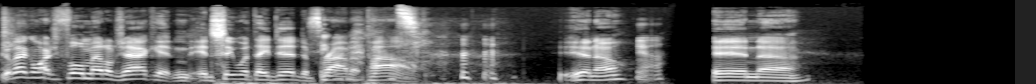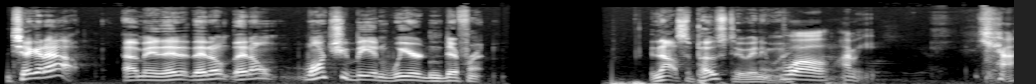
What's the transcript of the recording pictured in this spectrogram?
Go back and watch Full Metal Jacket and, and see what they did to See Private Pyle. You know, Yeah. and uh, check it out. I mean, they, they don't they don't want you being weird and different. They're not supposed to anyway. Well, I mean, yeah,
